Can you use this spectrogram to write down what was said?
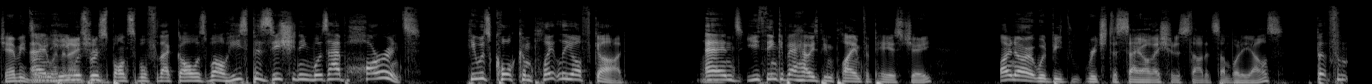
Champions League and he was responsible for that goal as well. His positioning was abhorrent. He was caught completely off guard. Mm. And you think about how he's been playing for PSG. I know it would be rich to say, oh, they should have started somebody else. But for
